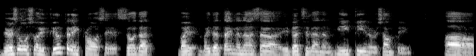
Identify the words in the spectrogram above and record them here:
there's also a filtering process so that by by the time na nasa edad sila ng 18 or something, uh,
